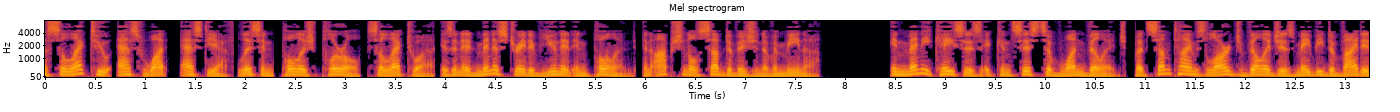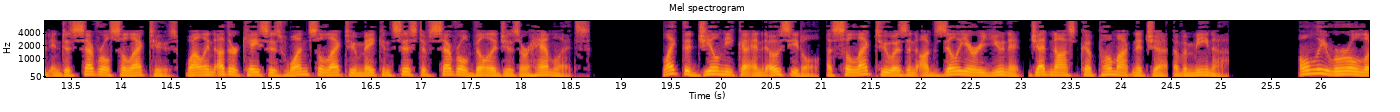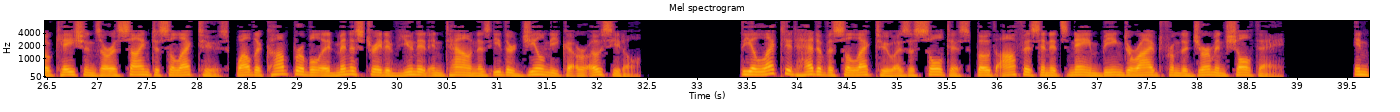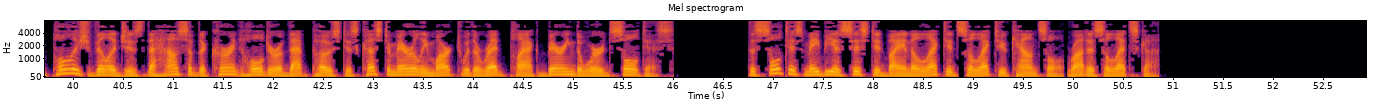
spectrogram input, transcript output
A sołectwo listen Polish plural, sołectwa is an administrative unit in Poland, an optional subdivision of a gmina. In many cases it consists of one village, but sometimes large villages may be divided into several sołectwos, while in other cases one sołectwo may consist of several villages or hamlets. Like the dzielnica and osiedle, a sołectwo is an auxiliary unit of a gmina. Only rural locations are assigned to sołectwos, while the comparable administrative unit in town is either dzielnica or osiedle. The elected head of a sołectwo is a sołtys both office and its name being derived from the German Schultheiss. In Polish villages the house of the current holder of that post is customarily marked with a red plaque bearing the word sołtys. The sołtys may be assisted by an elected sołectwo council Rada.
